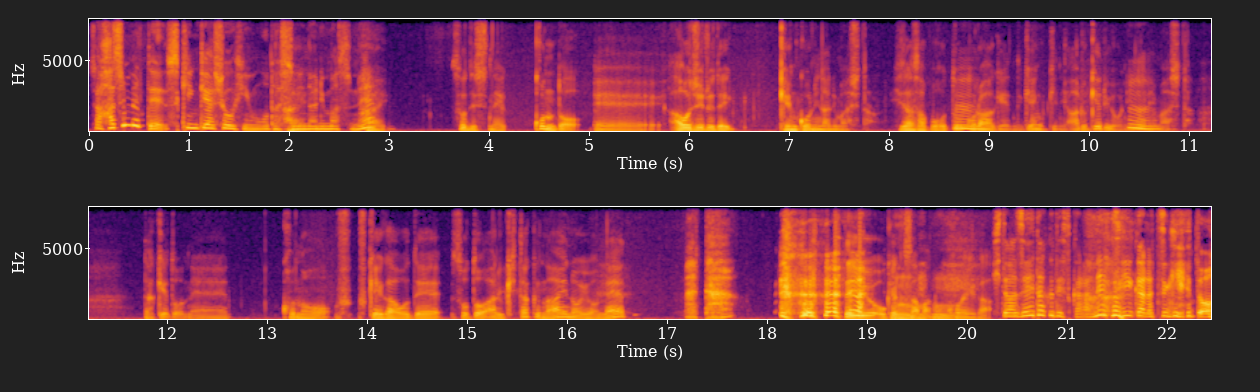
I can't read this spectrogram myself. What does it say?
じゃあ初めてスキンケア商品をお出しになりますね。はい、そうですね。今度、えー青汁で健康になりました。膝サポートコラーゲンで元気に歩けるようになりました、だけどねこのふ老け顔で外を歩きたくないのよねまた？っていうお客様の声が、人は贅沢ですからね。次から次へと。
